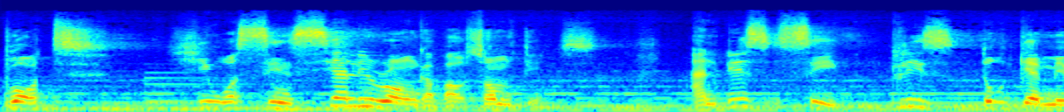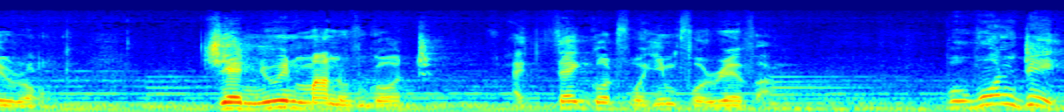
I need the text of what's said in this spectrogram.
But he was sincerely wrong about some things. And this, see, please don't get me wrong. Genuine man of God. I thank God for him forever. But one day,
